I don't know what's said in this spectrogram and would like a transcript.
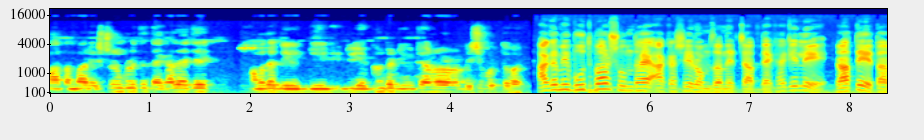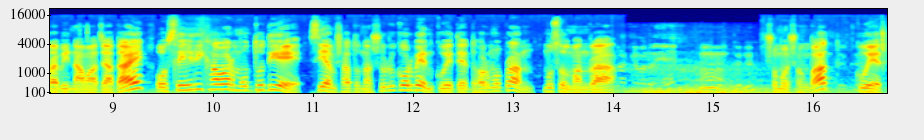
মাতাম বা রেস্টুরেন্টগুলোতে দেখা যায় যে আমাদের দুই এক ঘণ্টা ডিউটি আমরা বেশি করতে হয়। আগামী বুধবার সন্ধ্যায় আকাশে রমজানের চাঁদ দেখা গেলে রাতে তারাবি নামাজ আদায় ও সেহরি খাওয়ার মধ্য দিয়ে সিয়াম সাধনা শুরু করবেন কুয়েতের ধর্মপ্রাণ মুসলমানরা। সময় সংবাদ কুয়েত।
